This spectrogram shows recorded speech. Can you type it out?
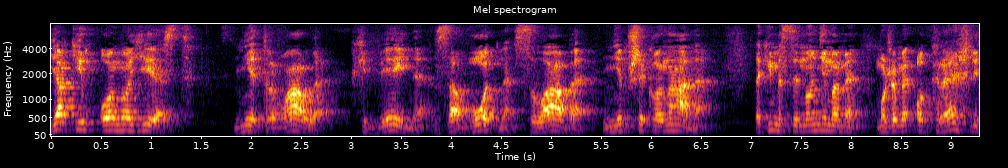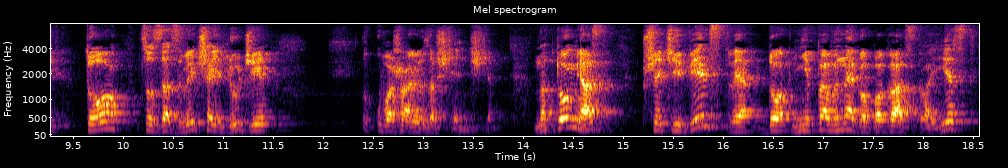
jakim ono jest. Nietrwałe, chwiejne, zawodne, słabe, nieprzekonane. Takimi synonimami możemy określić to, co zazwyczaj ludzie uważają za szczęście. Natomiast w przeciwieństwie do niepewnego bogactwa jest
